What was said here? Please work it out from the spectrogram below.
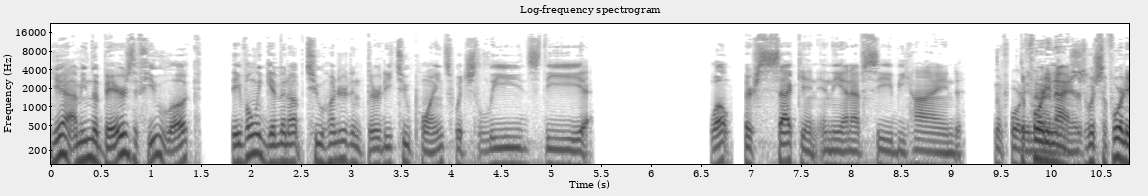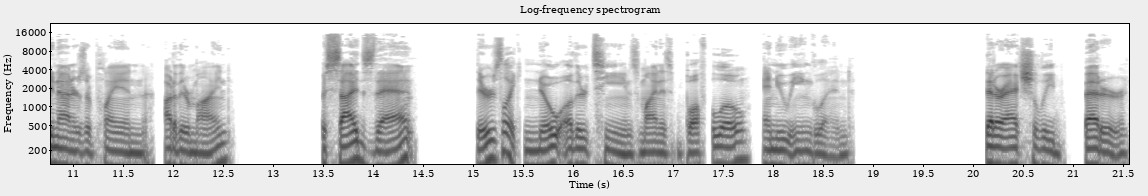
Yeah, I mean the Bears. If you look, they've only given up 232 points, which leads the well, they're second in the NFC behind The 49ers. the 49ers, which the 49ers are playing out of their mind. Besides that, there's like no other teams minus Buffalo and New England that are actually better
